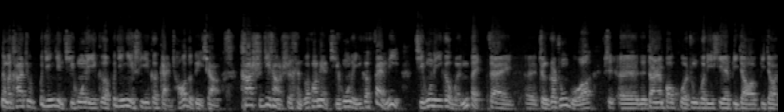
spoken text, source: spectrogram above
那么，它就不仅仅提供了一个，不仅仅是一个赶超的对象，它实际上是很多方面提供了一个范例，提供了一个文本，在呃整个中国是呃，当然包括中国的一些比较比较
